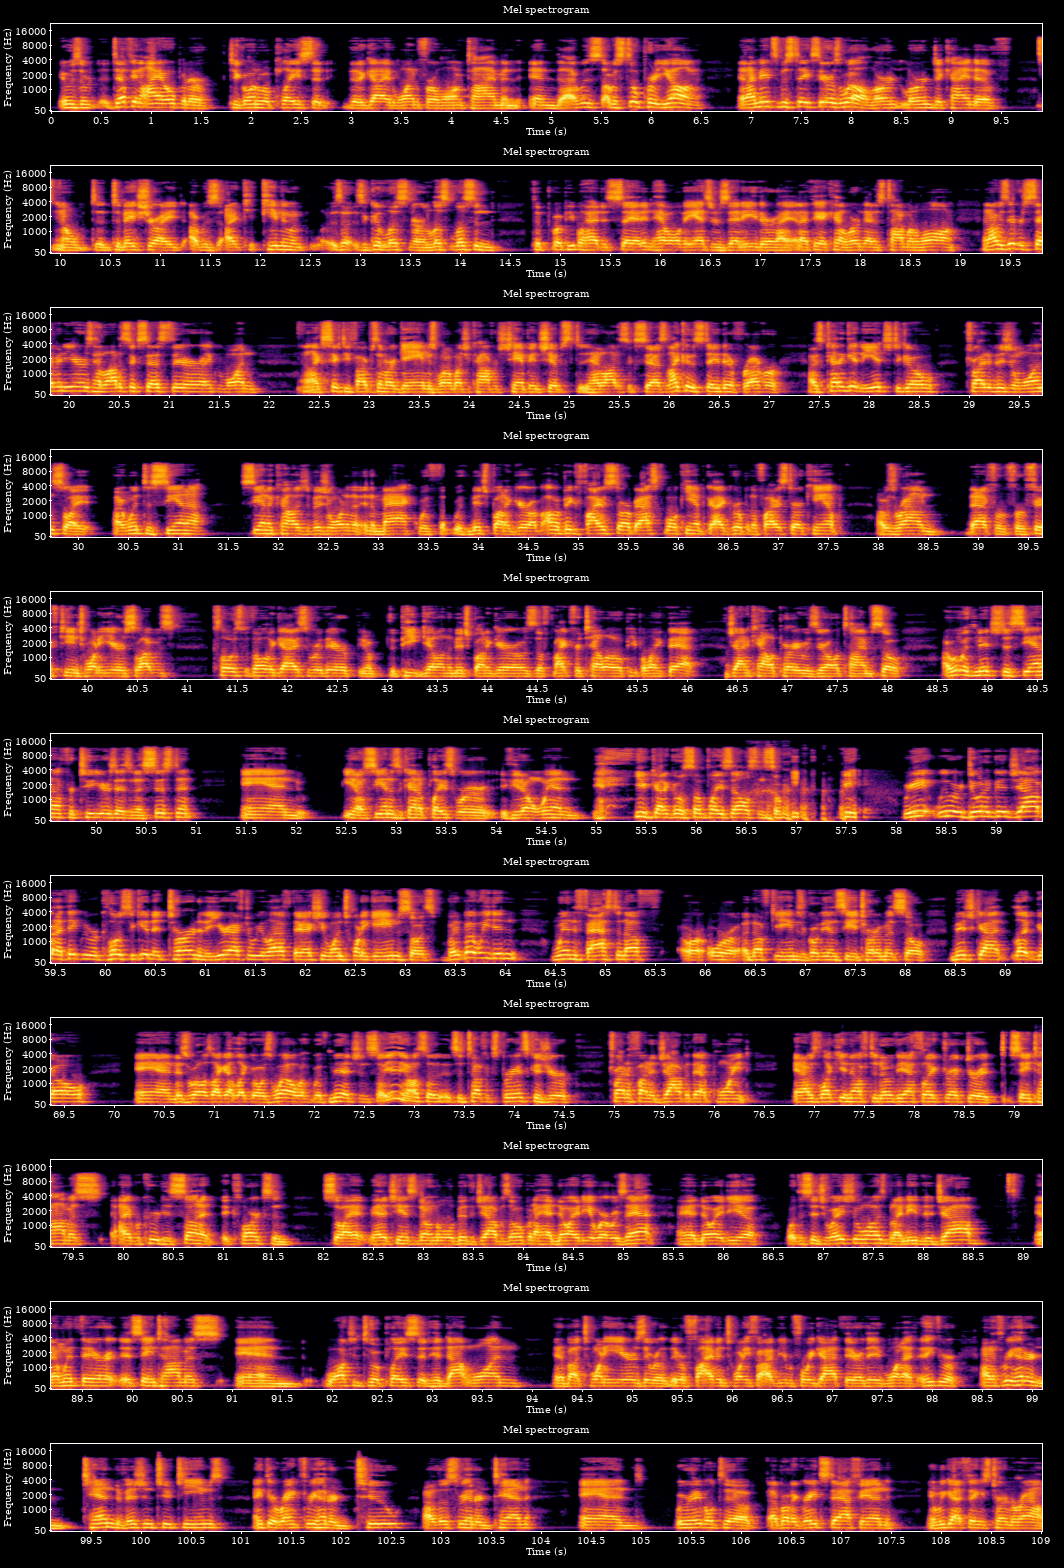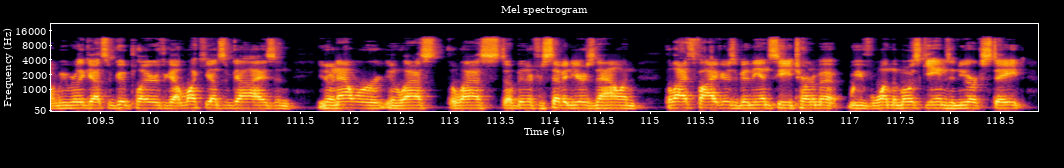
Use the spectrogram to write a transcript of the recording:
it was a, definitely an eye opener to go into a place that, that a guy had won for a long time. And, and I was, I was still pretty young and I made some mistakes there as well. Learned, learned to kind of, you know, to, to make sure I, I was, I came in as a, as a good listener and listen, listened to what people had to say. I didn't have all the answers then either. And I, and I think I kind of learned that as time went along. And I was there for seven years, had a lot of success there. I think won uh, like 65% of our games, won a bunch of conference championships, had a lot of success. And I could have stayed there forever. I was kind of getting the itch to go try Division One. So I, I went to Siena, Siena College Division One in the, in the MAAC with, with Mitch Buonaguro. I'm, I'm a big five star basketball camp guy. Grew up in the five star camp. I was around that for, for 15, 20 years. So I was close with all the guys who were there, you know, the Pete Gillen, the Mitch Buonaguros, the Mike Fratello, people like that. John Calipari was there all the time. So I went with Mitch to Siena for two years as an assistant. And, you know, Siena's the kind of place where if you don't win, you've got to go someplace else. And so we, we, we, we were doing a good job, and I think we were close to getting it turned. And the year after we left, they actually won 20 games. So it's, but, but we didn't win fast enough or, or enough games or go to the NCAA tournament. So Mitch got let go and as well as I got let go as well with, with Mitch. And so, yeah, you know, it's a, it's a tough experience because you're trying to find a job at that point. And I was lucky enough to know the athletic director at St. Thomas. I recruited his son at, at Clarkson. So I had a chance to know him a little bit. The job was open. I had no idea where it was at. I had no idea what the situation was, but I needed a job. And I went there at St. Thomas and walked into a place that had not won in about 20 years. They were they were five and 25 the year before we got there. They had won. I think they were out of 310 Division two teams. I think they're ranked 302 out of those 310, and we were able to. I brought a great staff in, and we got things turned around. We really got some good players. We got lucky on some guys, and you know now we're you know last the last I've been in for seven years now, and the last five years have been the NCAA tournament. We've won the most games in New York State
